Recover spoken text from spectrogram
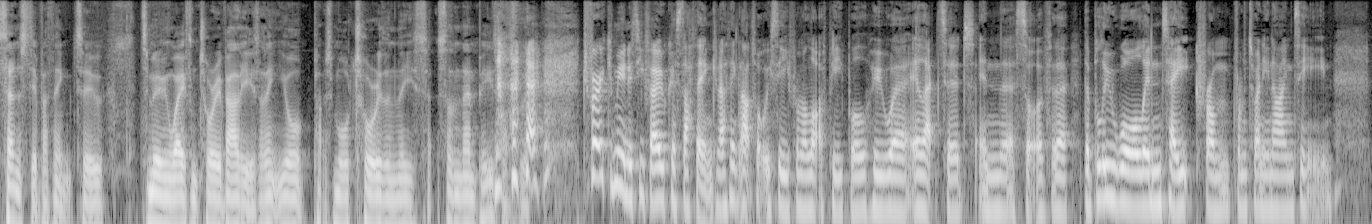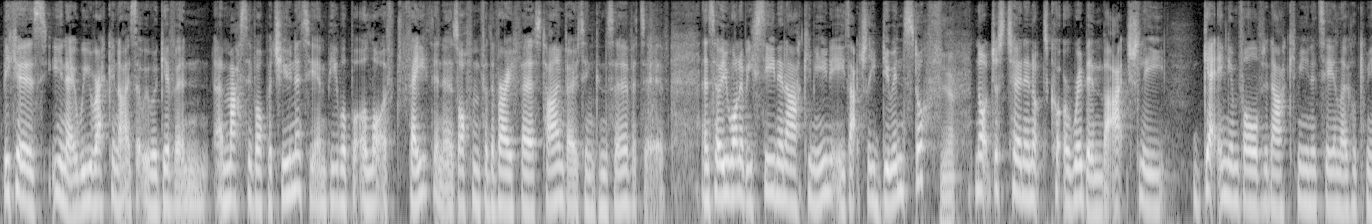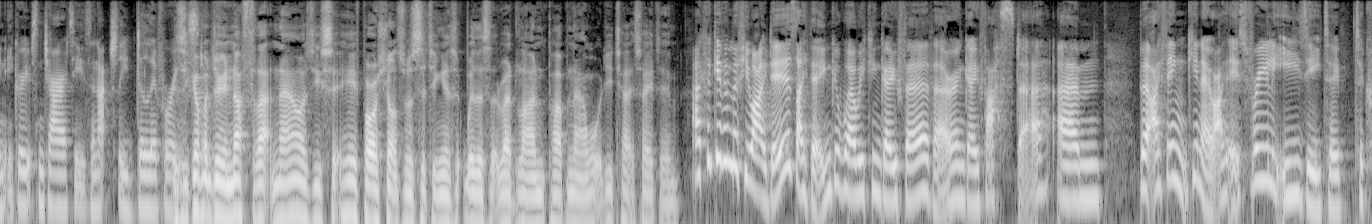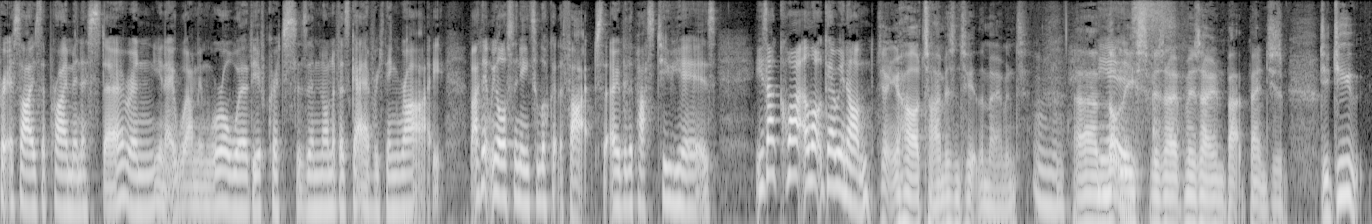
sensitive, I think, to to moving away from Tory values. I think you're perhaps more Tory than the southern MPs, possibly. very community focused, I think, and I think that's what we see from a lot of people who were elected in the sort of the, the blue wall intake from from 2019, because you know we recognise that we were given a massive opportunity and people put a lot of faith in us, often for the very first time voting Conservative, and so we want to be seen in our communities actually doing stuff, Yeah. not just turning up to cut a ribbon, but actually getting involved in our community and local community groups and charities and actually delivering. Is the government doing enough for that now? As you sit here, if Boris Johnson was sitting with us at the Red Lion pub now, what would you t- say to him? I could give him a few ideas, I think, of where we can go further and go faster. Um, but I think, you know, it's really easy to, to criticise the Prime Minister. And, you know, I mean, we're all worthy of criticism. None of us get everything right. But I think we also need to look at the fact that over the past two years, he's had quite a lot going on. He's getting a hard time, isn't he, at the moment? Um, Mm-hmm. He not is. least from his, own, from his own backbenches. Did you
